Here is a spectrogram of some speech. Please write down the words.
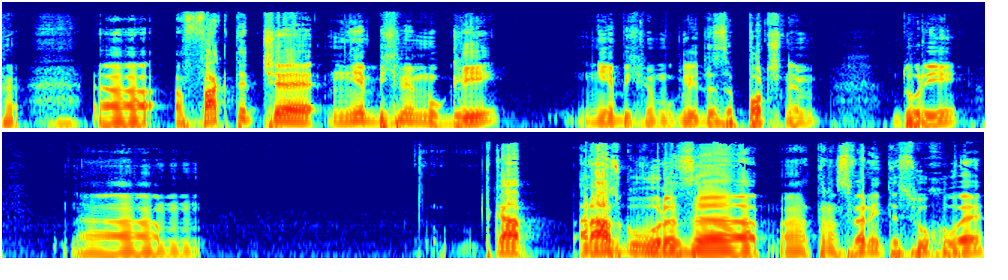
а, факт е, че ние бихме могли ние бихме могли да започнем дори а, така, разговора за а, трансферните слухове,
